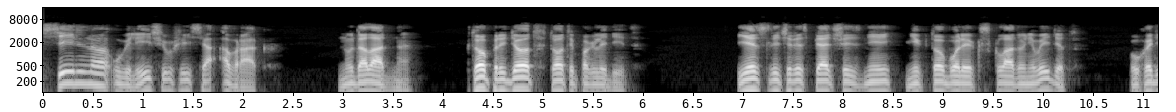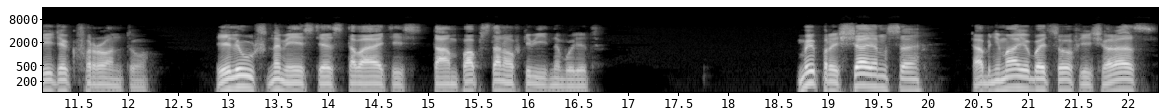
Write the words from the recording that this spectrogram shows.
сильно увеличившийся овраг. Ну да ладно. Кто придет, тот и поглядит. Если через пять-шесть дней никто более к складу не выйдет, уходите к фронту. Или уж на месте оставайтесь, там по обстановке видно будет. Мы прощаемся, обнимаю бойцов еще раз,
